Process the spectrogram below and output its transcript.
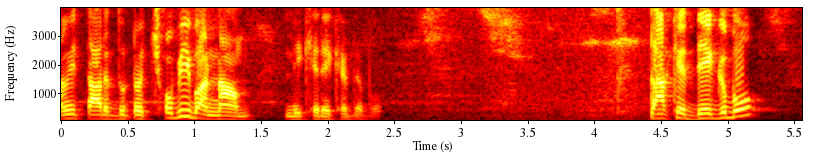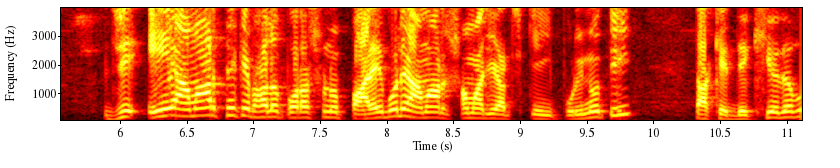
আমি তার দুটো ছবি বা নাম লিখে রেখে দেব। তাকে দেখব যে এ আমার থেকে ভালো পড়াশুনো পারে বলে আমার সমাজে আজকে এই পরিণতি, তাকে দেখিয়ে দেব।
